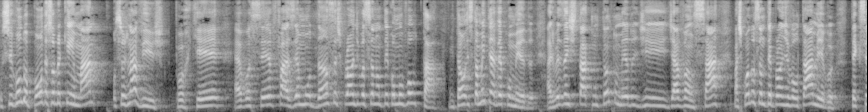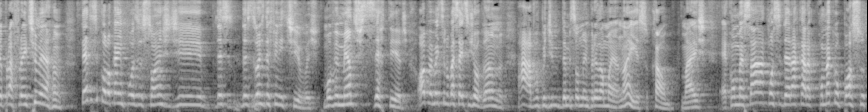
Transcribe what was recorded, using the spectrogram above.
O segundo ponto é sobre queimar os seus navios, porque é você fazer mudanças pra onde você não tem como voltar. Então, isso também tem a ver com medo. Às vezes a gente tá com tanto medo de, de avançar, mas quando você não tem pra onde voltar, amigo, tem que ser pra frente mesmo. Tenta se colocar em posições de deci- decisões definitivas, movimentos certeiros. Obviamente você não vai sair se jogando, ah, vou pedir demissão do meu emprego amanhã. Não é isso, calma. Mas é começar a considerar, cara, como é que eu posso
